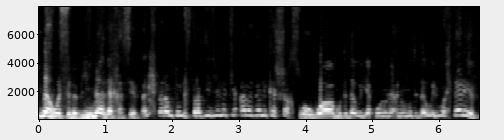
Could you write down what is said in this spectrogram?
ما هو السبب؟ لماذا خسرت؟ أنا احترمت الاستراتيجية التي قال ذلك الشخص وهو متداول يقولون عنه متداول محترف.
